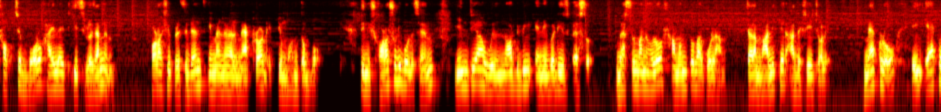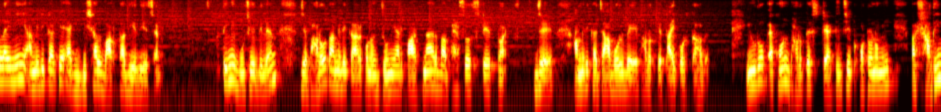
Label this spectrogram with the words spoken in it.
সবচেয়ে বড় হাইলাইট কী ছিল জানেন? ফরাসি প্রেসিডেন্ট ইমানুয়েল ম্যাক্রড একটি মন্তব্য। তিনি সরাসরি বলেছেন, India will not be anybody's vessel vessel মানে হলো সামন্ত বা গোলাম, যারা মালিকের আদেশেই চলে। ম্যাক্রো এই এক লাইনেই আমেরিকাকে এক বিশাল বার্তা দিয়ে দিয়েছেন। তিনি বুঝিয়ে দিলেন যে ভারত আমেরিকার কোনো জুনিয়র পার্টনার বা ভ্যাসেল স্টেট নয়। যে আমেরিকা যা বলবে ভারতকে তাই করতে হবে। ইউরোপ এখন ভারতের স্ট্র্যাটেজিক অটোনমি বা স্বাধীন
